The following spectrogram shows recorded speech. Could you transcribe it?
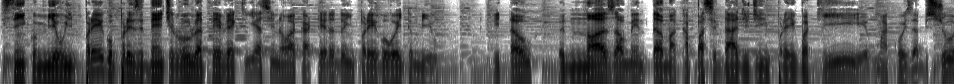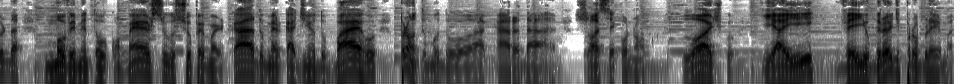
5 mil emprego. O presidente Lula teve aqui e assinou a carteira do emprego 8 mil. Então, nós aumentamos a capacidade de emprego aqui, uma coisa absurda, movimentou o comércio, o supermercado, o mercadinho do bairro, pronto, mudou a cara da socioeconômico. Lógico que aí veio o grande problema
